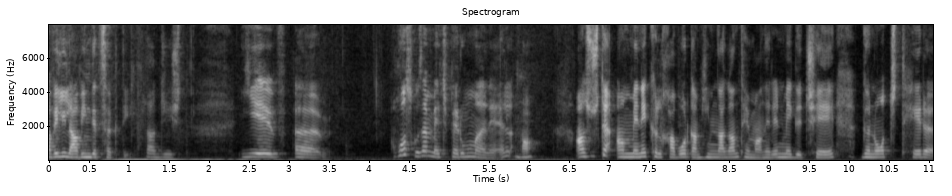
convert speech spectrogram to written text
ավելի լավին գցկտի շատ ճիշտ եւ հոս կուզեմ մեջբերում մնել անշուշտ է ամենե գլխավոր կամ հիմնական թեմաներեն մեկը չէ գնոջ թերը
